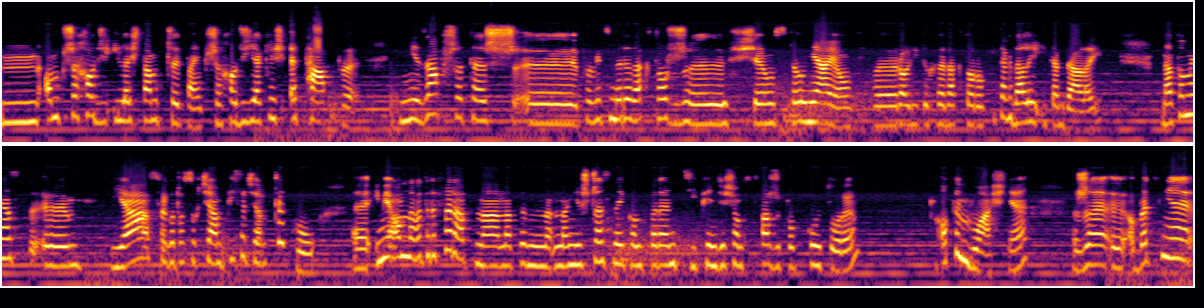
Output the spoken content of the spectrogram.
mm, on przechodzi ileś tam czytań, przechodzi jakieś etapy. Nie zawsze też, powiedzmy, redaktorzy się spełniają w roli tych redaktorów i tak dalej, i tak dalej. Natomiast ja swego czasu chciałam pisać artykuł y, i miałam nawet referat na, na, tym, na, na nieszczęsnej konferencji 50 twarzy popkultury o tym właśnie, że y, obecnie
